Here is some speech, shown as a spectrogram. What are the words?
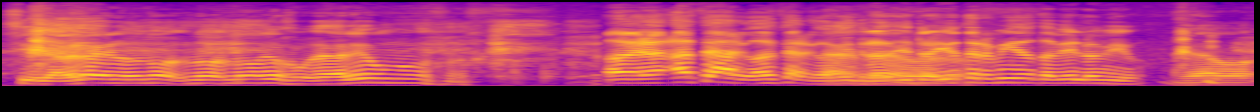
Sí, la verdad que no, no, no, no, haré un... A ver, hazte algo, hazte algo. Ah, mientras no, mientras no. yo termino también lo mío. Hago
